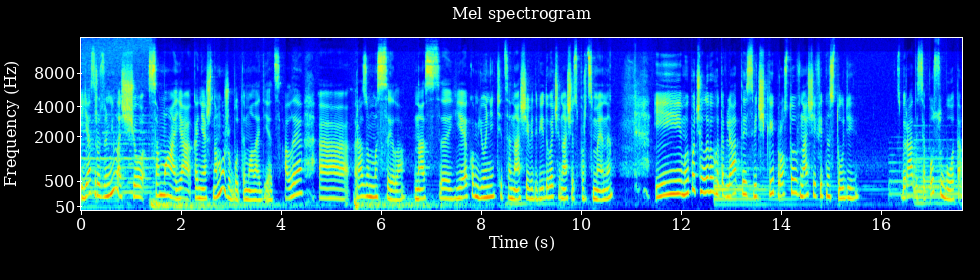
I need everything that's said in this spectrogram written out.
І я зрозуміла, що сама я, звісно, можу бути молодець, але е, разом ми сила. У нас є ком'юніті, це наші відвідувачі, наші спортсмени. І ми почали виготовляти свічки просто в нашій фітнес-студії збиратися по суботах.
